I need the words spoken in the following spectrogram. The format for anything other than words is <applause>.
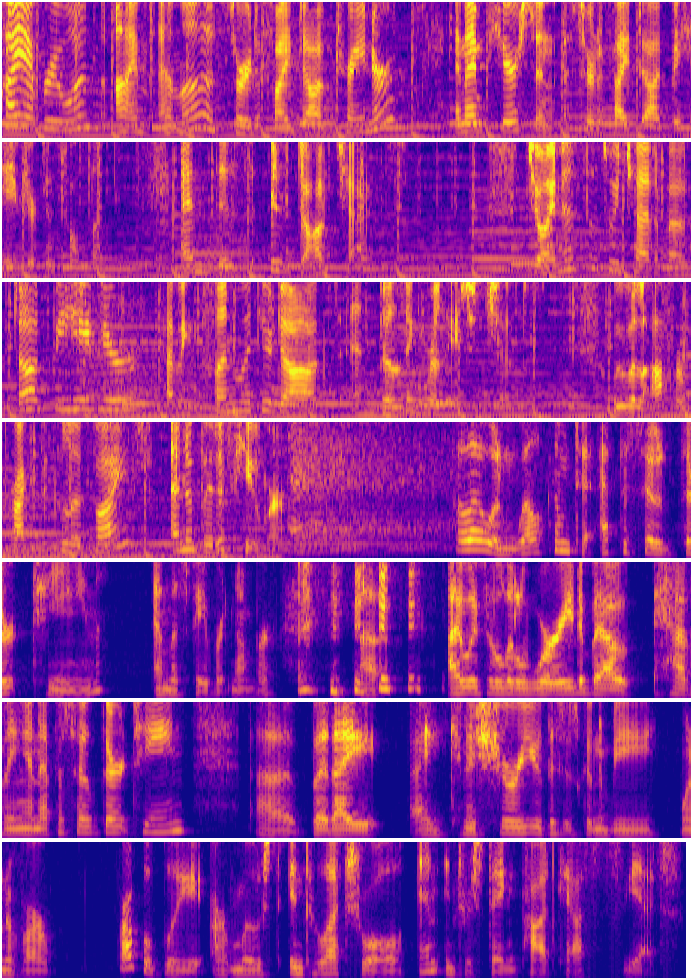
Hi, everyone. I'm Emma, a certified dog trainer, And I'm Kirsten, a certified dog behavior consultant. and this is Dog Chats. Join us as we chat about dog behavior, having fun with your dogs, and building relationships. We will offer practical advice and a bit of humor. Hello, and welcome to episode 13, Emma's favorite number. <laughs> Uh, I was a little worried about having an episode 13, uh, but I, I can assure you this is going to be one of our probably our most intellectual and interesting podcasts yet.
